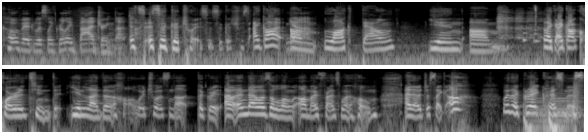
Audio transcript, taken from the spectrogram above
COVID was like really bad during that time. it's it's a good choice. It's a good choice. I got Yeah. um locked down in um like I got quarantined in London Hall, which was not the great. Uh, and I was alone. All my friends went home, and I was just like, oh, what a great Christmas.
